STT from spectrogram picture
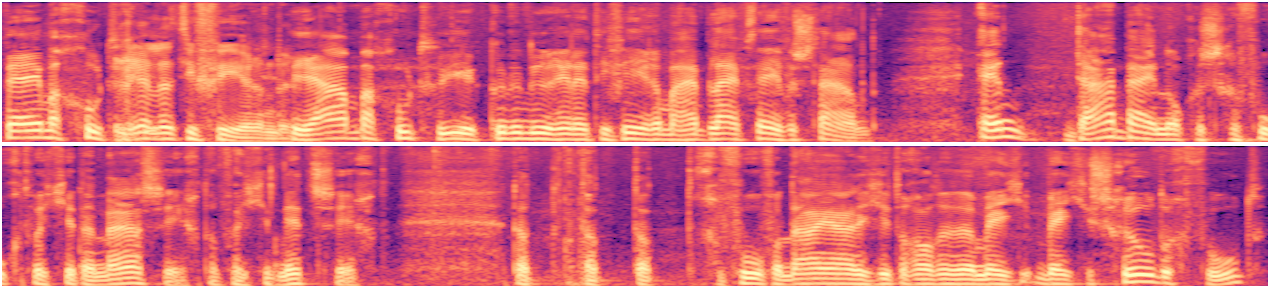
Nee, maar goed. relativerender. Ja, maar goed, je kunt nu relativeren, maar hij blijft even staan. En daarbij nog eens gevoegd wat je daarna zegt, of wat je net zegt. Dat, dat, dat gevoel van, nou ja, dat je toch altijd een beetje, een beetje schuldig voelt.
